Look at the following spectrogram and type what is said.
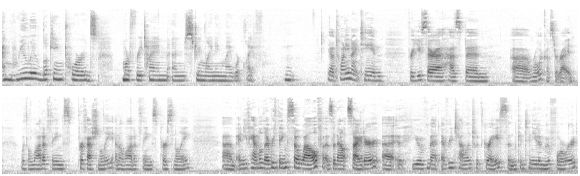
I'm really looking towards more free time and streamlining my work life. Hmm. Yeah, 2019 for you, Sarah, has been a roller coaster ride with a lot of things professionally and a lot of things personally. Um, and you've handled everything so well as an outsider. Uh, you've met every challenge with grace and continue to move forward,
